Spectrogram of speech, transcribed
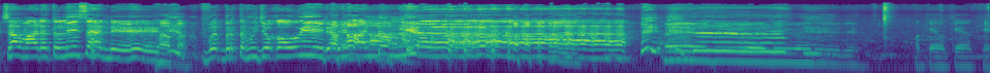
Sama ada tulisan nih. Apa? Buat bertemu Jokowi dari Bandung ya. Oke oke oke,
